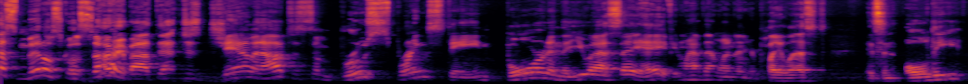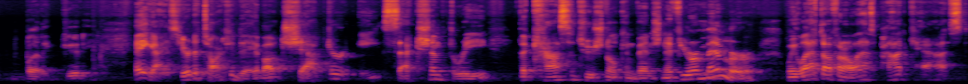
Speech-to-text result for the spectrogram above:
West Middle School. Sorry about that. Just jamming out to some Bruce Springsteen, born in the USA. Hey, if you don't have that one in your playlist, it's an oldie but a goodie. Hey guys, here to talk today about Chapter 8, Section 3, the Constitutional Convention. If you remember, we left off in our last podcast,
